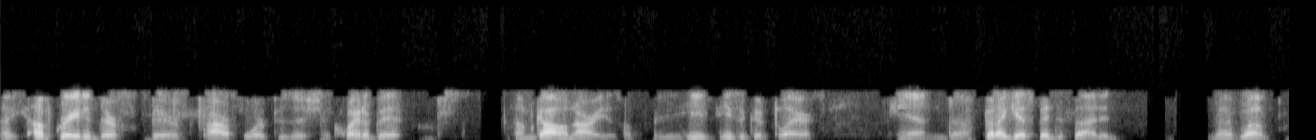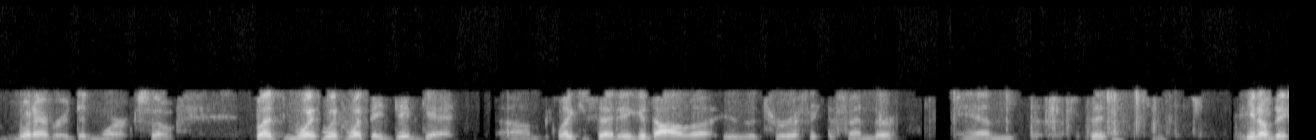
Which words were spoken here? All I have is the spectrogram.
uh, upgraded their their power forward position quite a bit. Um, Gallinari is a, he he's a good player, and uh, but I guess they decided, uh, well, whatever, it didn't work. So, but what, with what they did get, um, like you said, Iguodala is a terrific defender, and that you know they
